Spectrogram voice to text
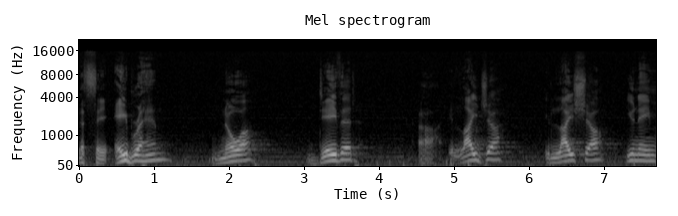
let's say, Abraham, Noah, David, uh, Elijah, Elisha, you name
